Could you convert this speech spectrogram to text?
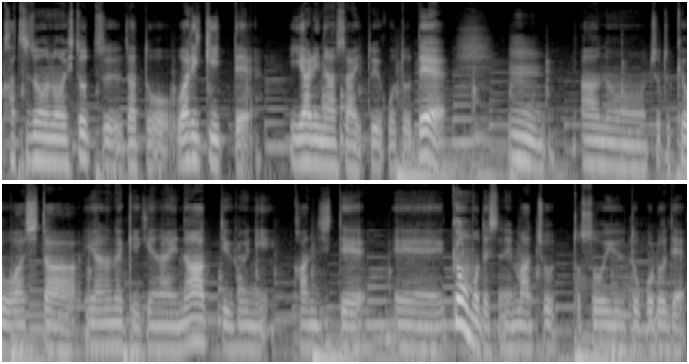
活動の一つだと割り切ってやりなさいということで、うん、あのちょっと今日明日やらなきゃいけないなっていうふうに感じて、えー、今日もですねまあちょっとそういうところで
